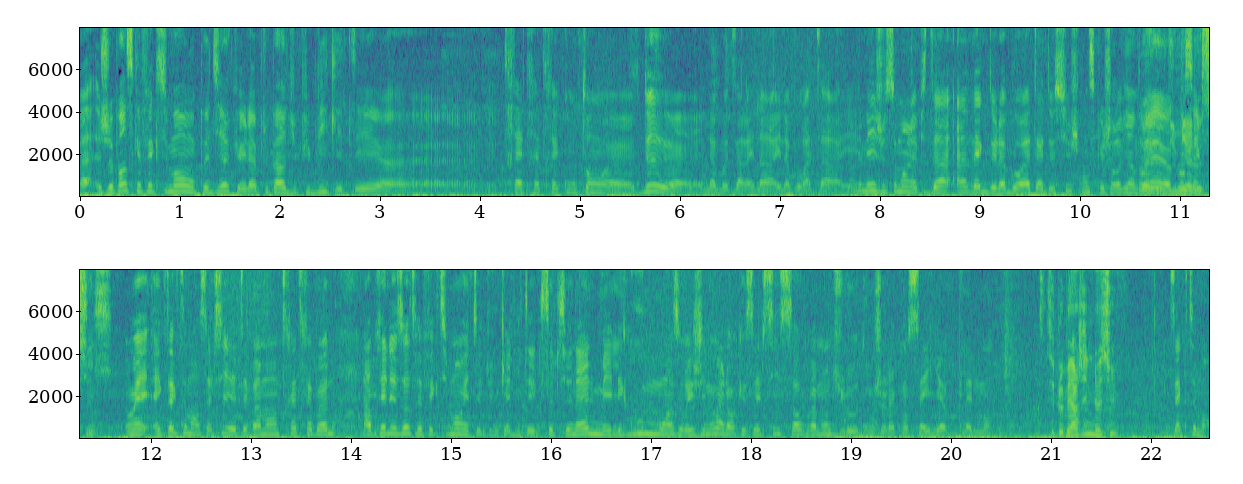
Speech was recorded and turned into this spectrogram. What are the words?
Bah, Je pense qu'effectivement, on peut dire que la plupart du public était euh, très très très content euh, de euh, la mozzarella et la burrata. Et- Mais justement, la pizza avec de la burrata dessus, je pense que je Ouais, reviendrai du pour celle-ci. Oui, exactement. Celle-ci était vraiment très très bonne. Après, les autres, effectivement, étaient d'une qualité exceptionnelle, mais les goûts moins originaux, alors que celle-ci sort vraiment du lot, donc je la conseille pleinement. C'était de l'aubergine dessus? Exactement.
